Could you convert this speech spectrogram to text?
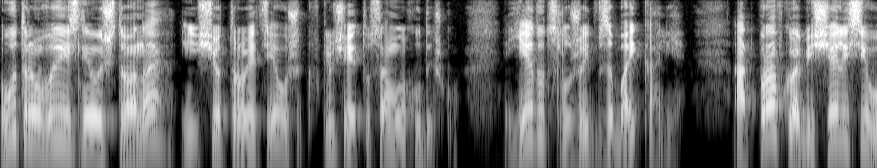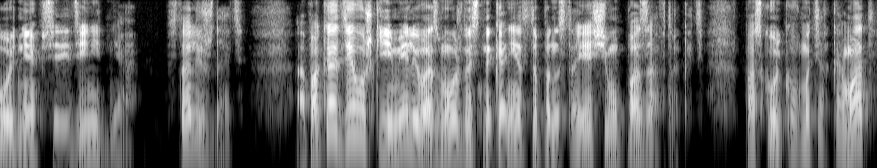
Утром выяснилось, что она и еще трое девушек, включая ту самую худышку, едут служить в Забайкалье. Отправку обещали сегодня, в середине дня. Стали ждать. А пока девушки имели возможность наконец-то по-настоящему позавтракать, поскольку в матеркомат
